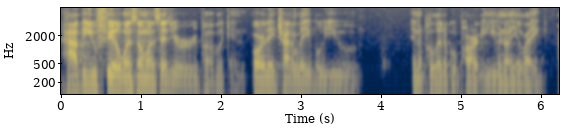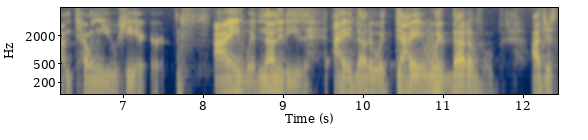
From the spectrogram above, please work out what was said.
How do you feel when someone says you're a Republican or they try to label you in a political party, even though you're like, I'm telling you here, I ain't with none of these. I ain't none of with I ain't with none of them. I just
